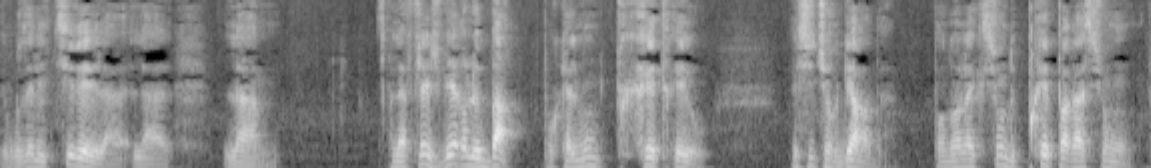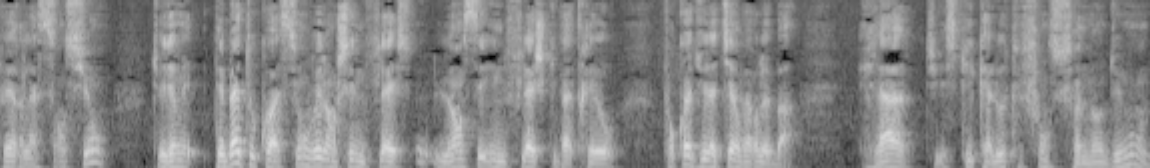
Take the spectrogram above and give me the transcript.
Vous allez tirer la, flèche vers le bas pour qu'elle monte très très haut. Et si tu regardes pendant l'action de préparation vers l'ascension, tu vas dire mais t'es bête ou quoi? Si on veut lancer une flèche, lancer une flèche qui va très haut, pourquoi tu la tires vers le bas? Et là, tu expliques à l'autre le fonctionnement du monde.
